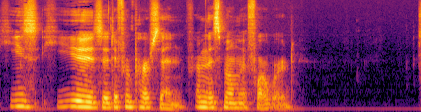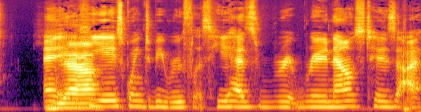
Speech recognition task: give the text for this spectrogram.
he's he is a different person from this moment forward. And Yeah. he is going to be ruthless. He has re- renounced his. Uh,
